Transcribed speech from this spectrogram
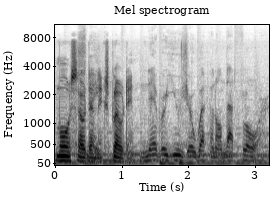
More so than exploding. Never use your weapon on that floor.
